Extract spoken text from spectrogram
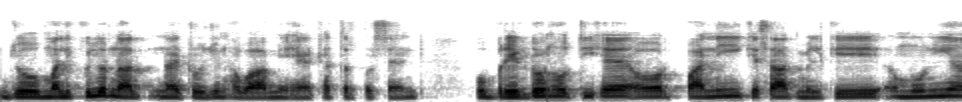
जो मालिकुलर नाइट्रोजन हवा में है, अठहत्तर परसेंट वो ब्रेक डाउन होती है और पानी के साथ मिलके अमोनिया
